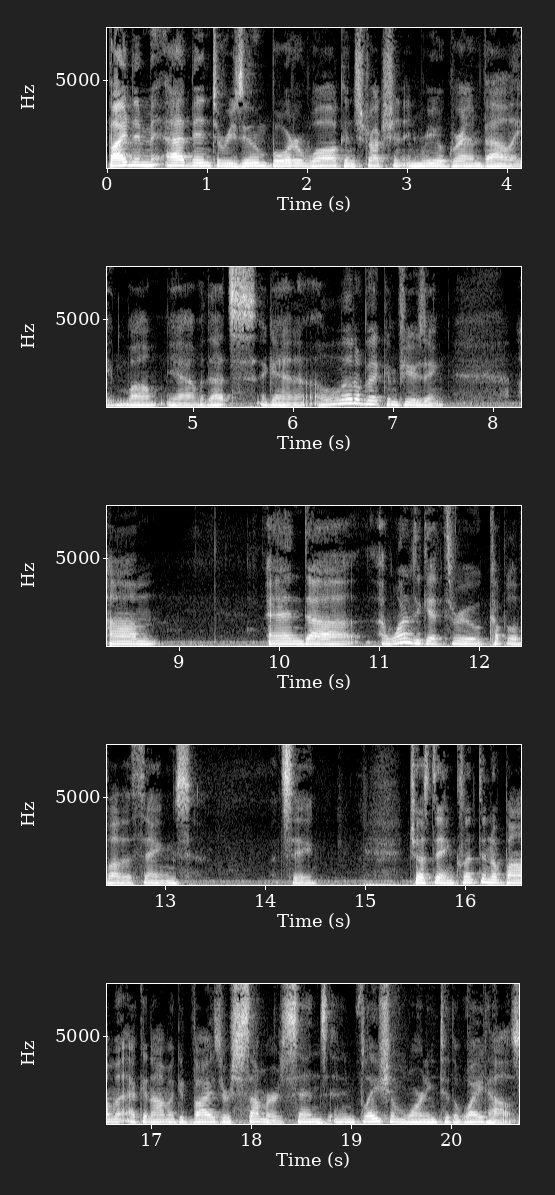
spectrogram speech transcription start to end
Biden admin to resume border wall construction in Rio Grande Valley. Well, yeah, but that's again a little bit confusing. Um, and uh, I wanted to get through a couple of other things. Let's see. Just in, Clinton Obama economic advisor Summers sends an inflation warning to the White House,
